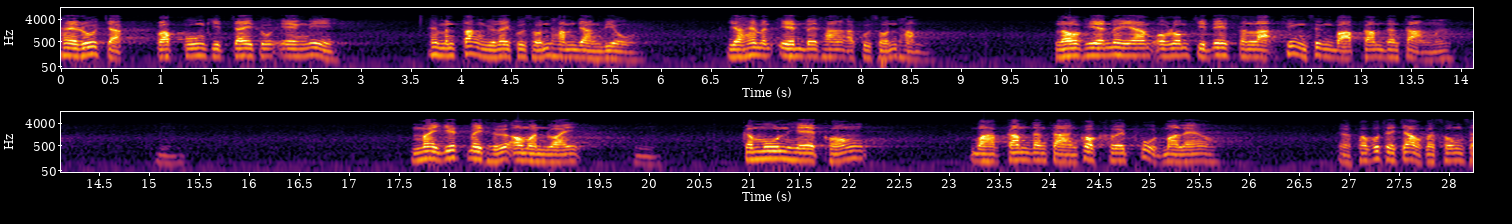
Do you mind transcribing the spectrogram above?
ให้รู้จักปรับปรุงจิตใจตัวเองนี่ ให้มันตั้งอยู่ในกุศลธรรมอย่างเดียว อย่าให้มันเอ็นไปทางอากุศลธรรม เราเพียรพยายามอบรมจิตได้สละทิ้งซึ่งบาปกรรมต่างๆนะไม่ยึดไม่ถือเอามันไว้กมูลเหตุของบาปกรรมต่าง ๆ ก็เคยพูดมาแล้วพระพุทธเจ้าก็ทรงแส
